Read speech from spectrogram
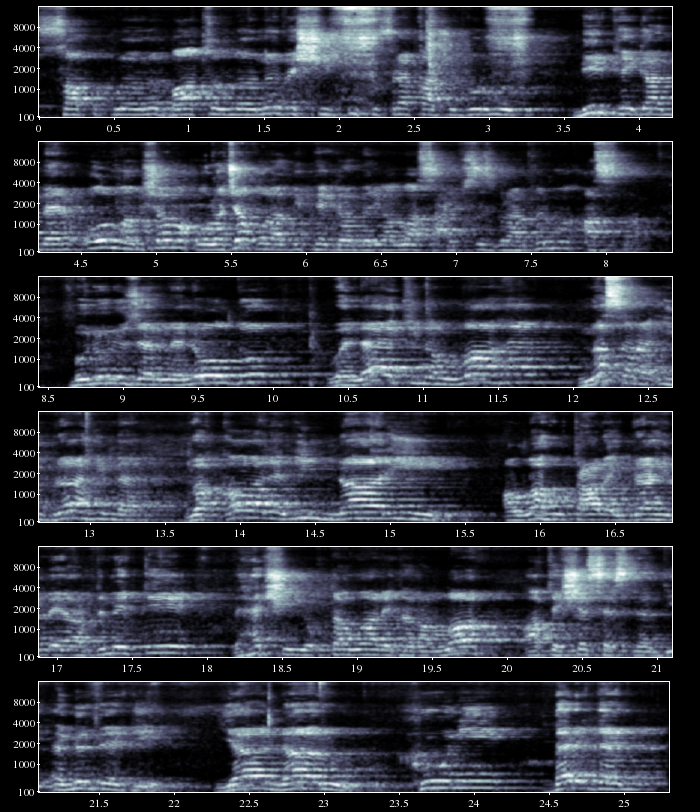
sapıklığını, batıllığını ve şirki küfre karşı durmuş bir peygamber olmamış ama olacak olan bir peygamberi Allah sahipsiz bırakır mı? Asla. Bunun üzerine ne oldu? Lakin Allah nasara İbrahim'e ve lin nari Allahu Teala İbrahim'e yardım etti ve her şeyi yoktan var eden Allah ateşe seslendi, emir verdi. Ya naru kuni berden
